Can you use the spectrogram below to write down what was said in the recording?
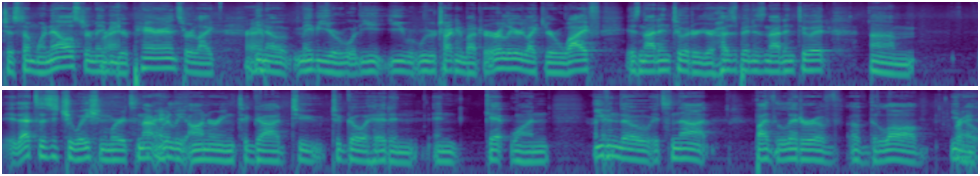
to someone else, or maybe Right. your parents, or like you know, maybe your you, you we were talking about it earlier. Like your wife is not into it, or your husband is not into it. Um, that's a situation where it's not Right. really honoring to God to to go ahead and and get one, even though it's not by the letter of of the law, you know,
